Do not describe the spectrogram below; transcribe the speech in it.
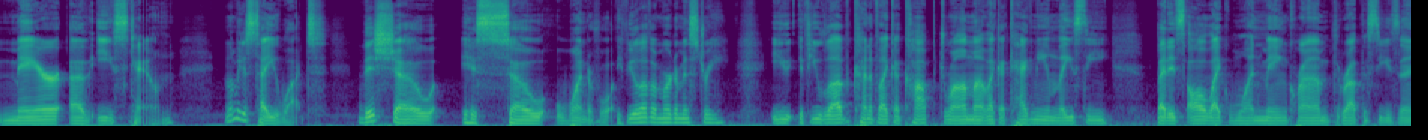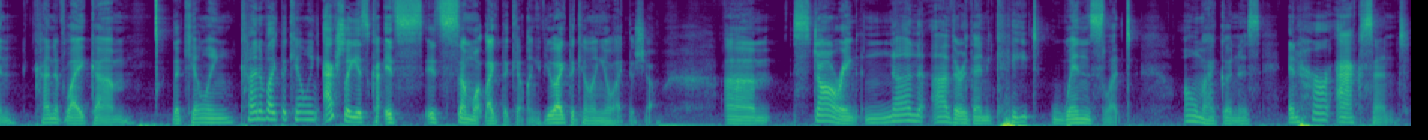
Mare of Easttown. Let me just tell you what this show is so wonderful. If you love a murder mystery, you if you love kind of like a cop drama, like a Cagney and Lacey, but it's all like one main crime throughout the season, kind of like um the killing, kind of like the killing. Actually, it's it's it's somewhat like the killing. If you like the killing, you'll like the show. Um, starring none other than Kate Winslet. Oh my goodness. And her accent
